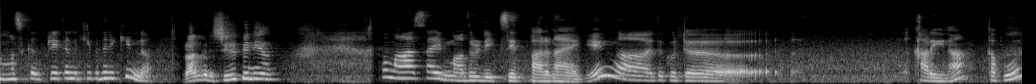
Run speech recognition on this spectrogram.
මාසක ප්‍රිය කරන කීප දෙනෙක් ඉන්නවා. රංගන ශිල්පිනියන් මම ආසයි මధుර ඩික්සිත් පරණයගෙන්. එතකොට කරීනා කපූර්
